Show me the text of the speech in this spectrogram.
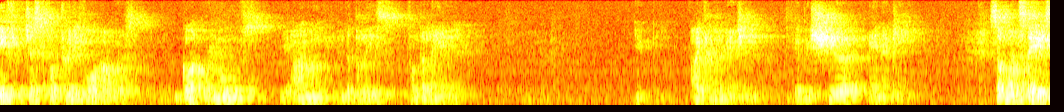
if just for 24 hours God removes the army and the police from the land, you, I can imagine it would be sheer anarchy. Someone says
